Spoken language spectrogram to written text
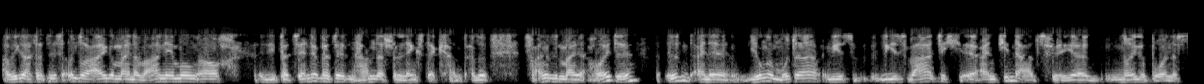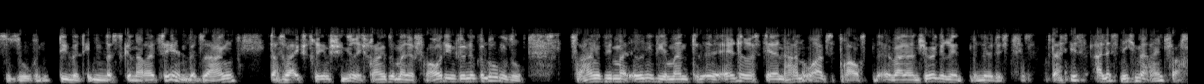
Aber wie gesagt, das ist unsere allgemeine Wahrnehmung auch. Die Patientinnen und Patienten haben das schon längst erkannt. Also fragen Sie mal heute irgendeine junge Mutter, wie es, wie es war, sich äh, einen Kinderarzt für ihr Neugeborenes zu suchen. Die wird Ihnen das genau erzählen, wird sagen, das war extrem schwierig. Fragen Sie mal eine Frau, die einen Gynäkologen sucht. Fragen Sie mal irgendjemand äh, Älteres, der einen HNO-Arzt braucht, äh, weil er ein Schürgerät benötigt. Das ist alles nicht mehr einfach.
